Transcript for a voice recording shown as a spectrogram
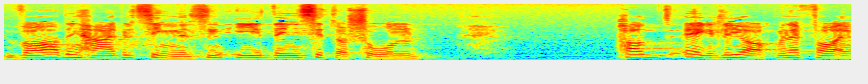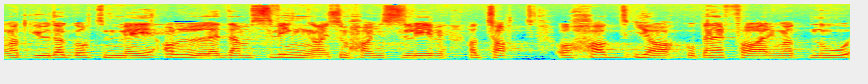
var denne velsignelsen i den situasjonen? Hadde egentlig Jakob en erfaring om at Gud har gått med i alle de svingene som hans liv hadde tatt? Og hadde Jakob en erfaring om at nå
